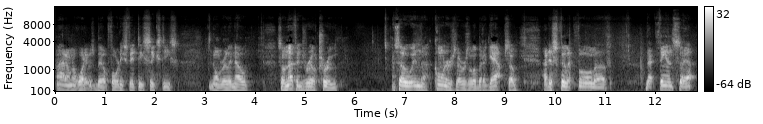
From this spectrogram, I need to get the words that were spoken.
I don't know what it was built, 40s, 50s, 60s. Don't really know. So nothing's real true. So in the corners, there was a little bit of gap. So I just fill it full of that thin set.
